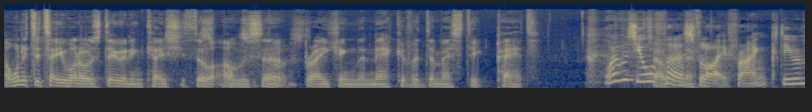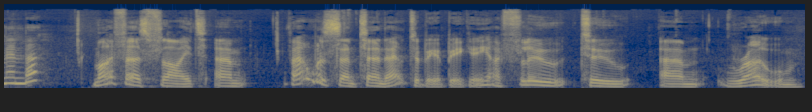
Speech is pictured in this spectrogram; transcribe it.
I wanted to tell you what I was doing in case you thought I was uh, breaking the neck of a domestic pet. Where was your So first never flight, Frank? Do you remember? My first flight, um, that was um, turned out to be a biggie. I flew to um, Rome,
